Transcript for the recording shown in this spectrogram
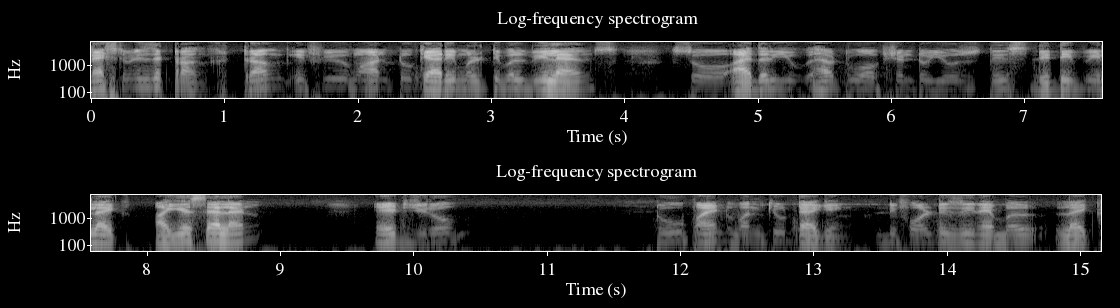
Next one is the trunk. Trunk if you want to carry multiple VLANs so either you have two options to use this DTP like ISL and 802.1q tagging. Default is enable like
